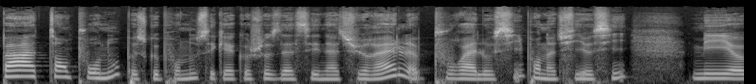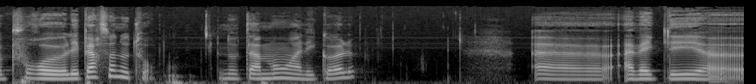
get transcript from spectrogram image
pas tant pour nous, parce que pour nous c'est quelque chose d'assez naturel, pour elle aussi, pour notre fille aussi, mais pour les personnes autour notamment à l'école, euh, avec les, euh,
